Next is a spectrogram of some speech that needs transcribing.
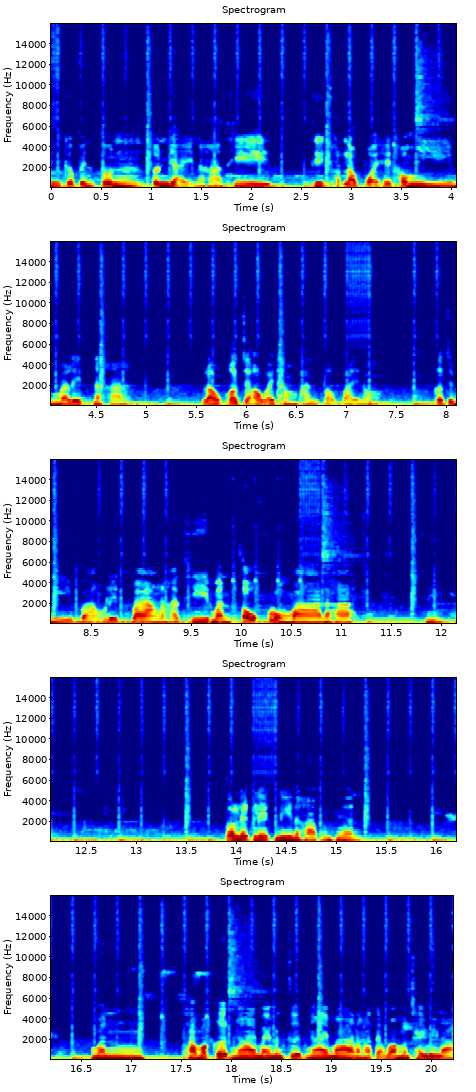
นี่ก็เป็นต้นต้นใหญ่นะคะ ที่ที่เราปล่อยให้เขามีเมล็ดนะคะ เราก็จะเอาไว้ทำพันธุ์ต่อไปเนาะก็จะมีบางเมล็ดบ้างนะคะ ที่มันตกลงมานะคะนี่ต้นเล็กๆนี่นะคะเพื่อนๆ มันถามว่าเกิดง่ายไหมมันเกิดง่ายมากนะคะ แต่ว่ามันใช้เวลา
